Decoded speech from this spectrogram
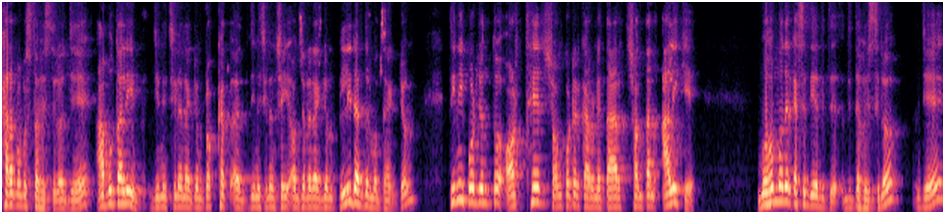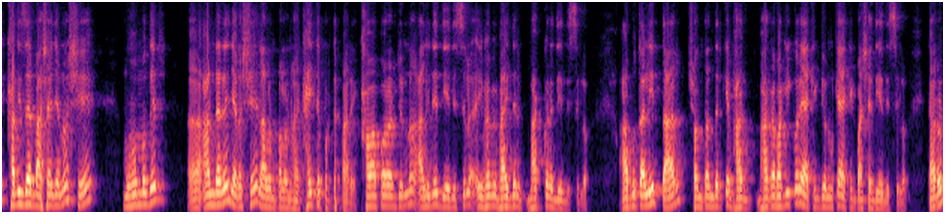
খারাপ অবস্থা হয়েছিল যে আবু তালিব যিনি ছিলেন একজন প্রখ্যাত, যিনি ছিলেন সেই অঞ্চলের একজন লিডারদের মধ্যে একজন, তিনি পর্যন্ত অর্থের সংকটের কারণে তার সন্তান আলীকে মোহাম্মদের কাছে দিয়ে দিতে দিতে হয়েছিল যে খাদিজার বাসায় যেন সে মোহাম্মদের আন্ডারে যেন সে লালন পালন হয়, খাইতে পড়তে পারে। খাওয়া পড়ার জন্য আলীরে দিয়ে দিছিল, এইভাবে ভাইদের ভাগ করে দিয়ে দিছিল। আবু তালিব তার সন্তানদেরকে ভাগ, ভাগাভাগি করে এক একজনকে এক এক বাসায় দিয়ে দিছিল। কারণ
